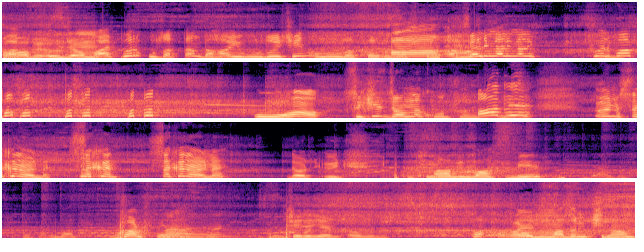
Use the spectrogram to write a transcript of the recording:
Bak. Abi öleceğim ama. Piper uzaktan daha iyi vurduğu için onu uzaktan Aa, uzaklaştırdım. aha. Geldim geldim geldim. Şöyle pat pat pat pat pat pat pat. Oha! 8 canla kurtuldum. Abi! Ölme sakın ölme. Sakın. Sakın ölme. 4 3 2 Abi bas. 1 Karl fena. şeyleri yerim alalım. Hayır. Anladım ki lan.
